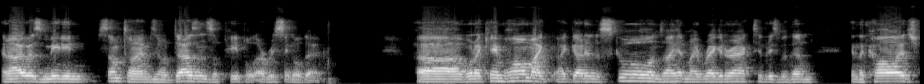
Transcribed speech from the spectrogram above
and I was meeting sometimes you know dozens of people every single day. Uh, when I came home, I, I got into school and I had my regular activities within in the college,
